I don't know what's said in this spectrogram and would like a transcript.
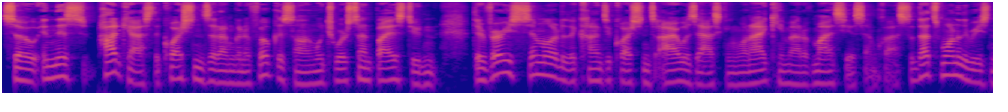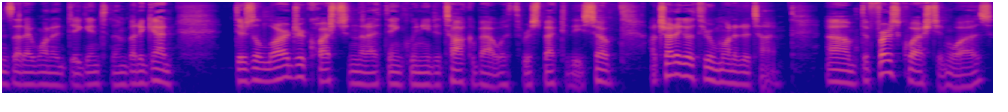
So, in this podcast, the questions that I'm going to focus on, which were sent by a student, they're very similar to the kinds of questions I was asking when I came out of my CSM class. So that's one of the reasons that I want to dig into them. But again, there's a larger question that I think we need to talk about with respect to these. So I'll try to go through them one at a time. Um, the first question was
